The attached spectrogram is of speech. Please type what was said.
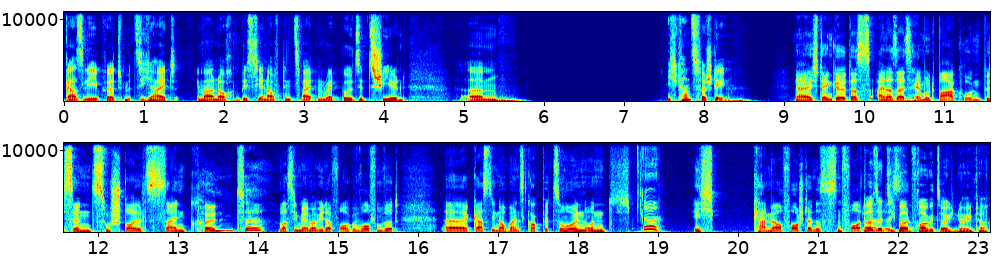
Gasly wird mit Sicherheit immer noch ein bisschen auf den zweiten Red Bull-Sitz schielen. Ähm, ich kann es verstehen. Ja, ich denke, dass einerseits Helmut Marko ein bisschen zu stolz sein könnte, was ihm ja immer wieder vorgeworfen wird, äh, Gasti nochmal ins Cockpit zu holen und ja. ich kann mir auch vorstellen, dass es ein Vorteil ist. Da setze ich mal ein Fragezeichen dahinter.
